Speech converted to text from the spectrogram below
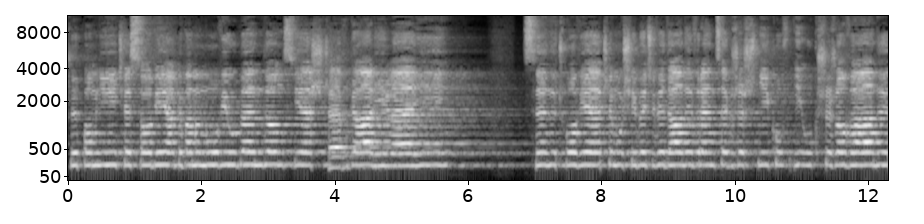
Przypomnijcie sobie, jak wam mówił, będąc jeszcze w Galilei. Syn człowieczy musi być wydany w ręce grzeszników i ukrzyżowany,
